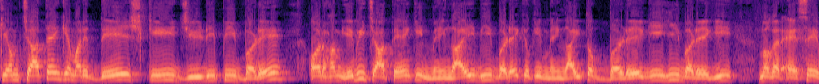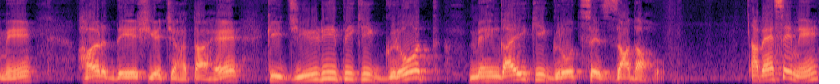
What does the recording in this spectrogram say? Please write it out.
कि हम चाहते हैं कि हमारे देश की जीडीपी बढ़े, और हम ये भी चाहते हैं कि महँगाई भी बढ़े, क्योंकि महँगाई तो बढ़ेगी ही बढ़ेगी, मगर ऐसे में हर देश ये चाहता है कि जीडीपी की ग्रोथ महँगाई की ग्रोथ से ज़्यादा हो। अब ऐसे में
